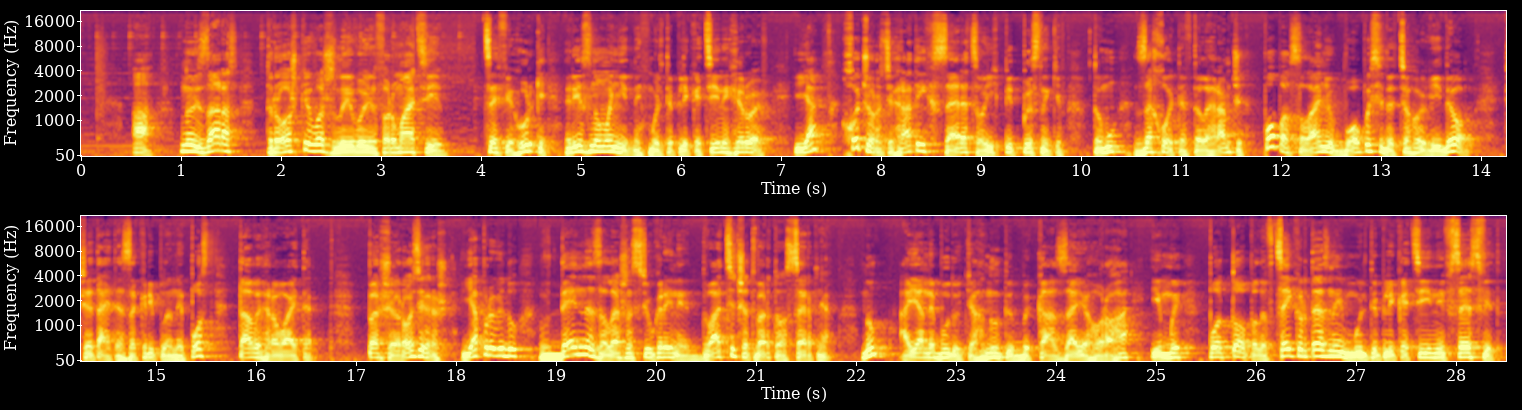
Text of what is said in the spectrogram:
А, ну і зараз трошки важливої інформації. Це фігурки різноманітних мультиплікаційних героїв. І я хочу розіграти їх серед своїх підписників. Тому заходьте в телеграмчик по посиланню в описі до цього відео, читайте закріплений пост та вигравайте. Перший розіграш я проведу в День Незалежності України 24 серпня. Ну, а я не буду тягнути бика за його рога, і ми потопили в цей крутезний мультиплікаційний всесвіт.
